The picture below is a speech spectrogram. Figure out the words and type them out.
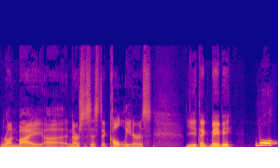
run by uh, narcissistic cult leaders. You think maybe? Well,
